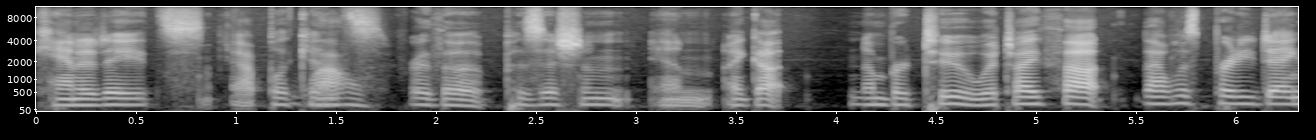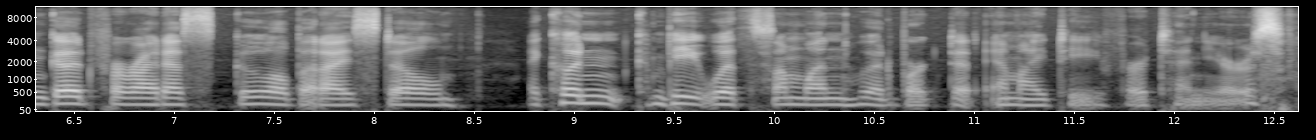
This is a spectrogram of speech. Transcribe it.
candidates, applicants for the position, and I got number two, which I thought that was pretty dang good for right out of school, but I still I couldn't compete with someone who had worked at MIT for 10 years.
